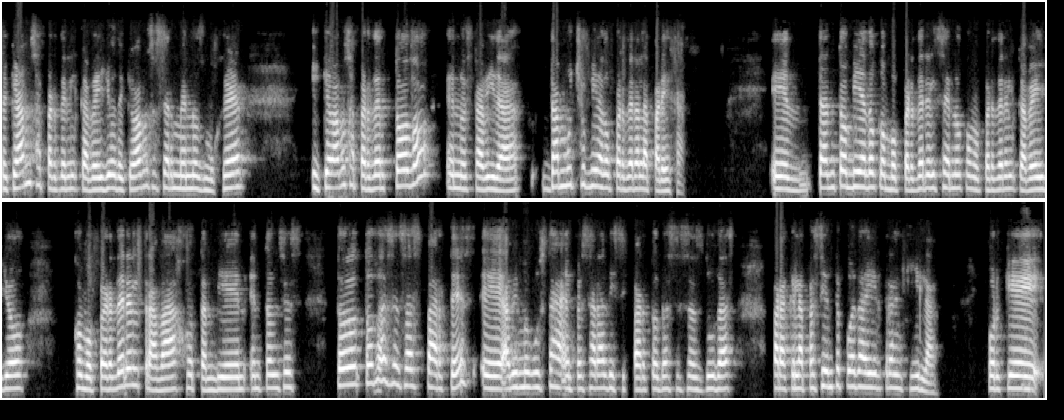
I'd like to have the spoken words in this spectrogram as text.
de que vamos a perder el cabello, de que vamos a ser menos mujer y que vamos a perder todo en nuestra vida. Da mucho miedo perder a la pareja. Eh, tanto miedo como perder el seno, como perder el cabello, como perder el trabajo también. Entonces, todo, todas esas partes, eh, a mí me gusta empezar a disipar todas esas dudas para que la paciente pueda ir tranquila, porque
